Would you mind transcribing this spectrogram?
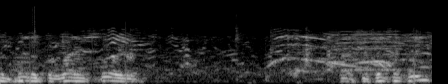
intended for Ryan Sawyer. Pass is incomplete.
